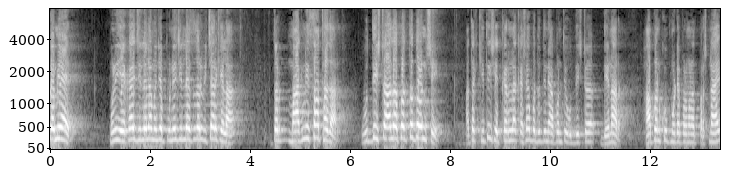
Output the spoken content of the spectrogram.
कमी आहेत. म्हणून एका जिल्ह्याला म्हणजे पुणे जिल्ह्याचा जर विचार केला तर मागणी सात हजार. उद्दिष्ट आलं फक्त दोनशे. आता किती शेतकऱ्यांना कशा पद्धतीने आपण ते उद्दिष्ट देणार हा पण खूप मोठ्या प्रमाणात प्रश्न आहे.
